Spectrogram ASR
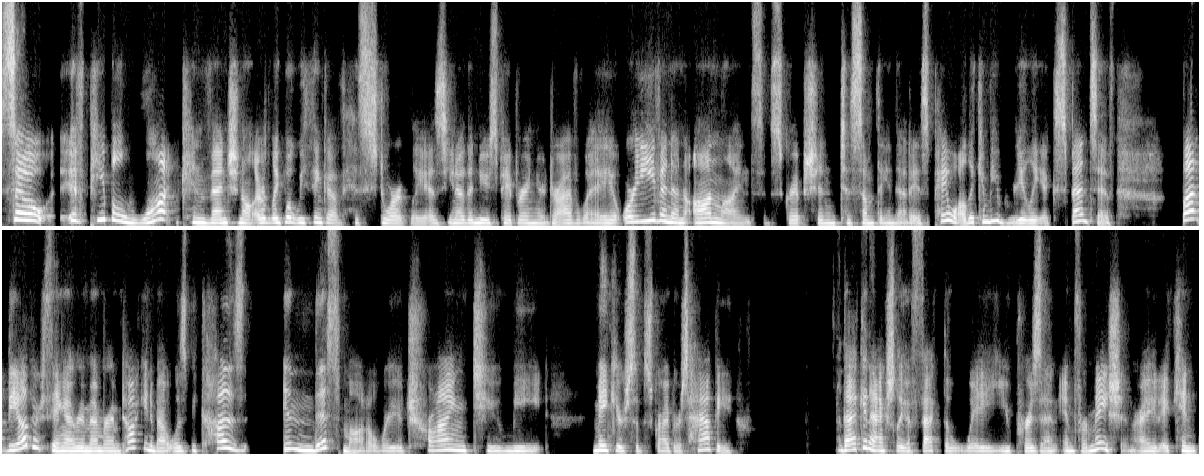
So if people want conventional or like what we think of historically as you know the newspaper in your driveway or even an online subscription to something that is paywall it can be really expensive. But the other thing i remember him talking about was because in this model where you're trying to meet make your subscribers happy that can actually affect the way you present information right? It can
